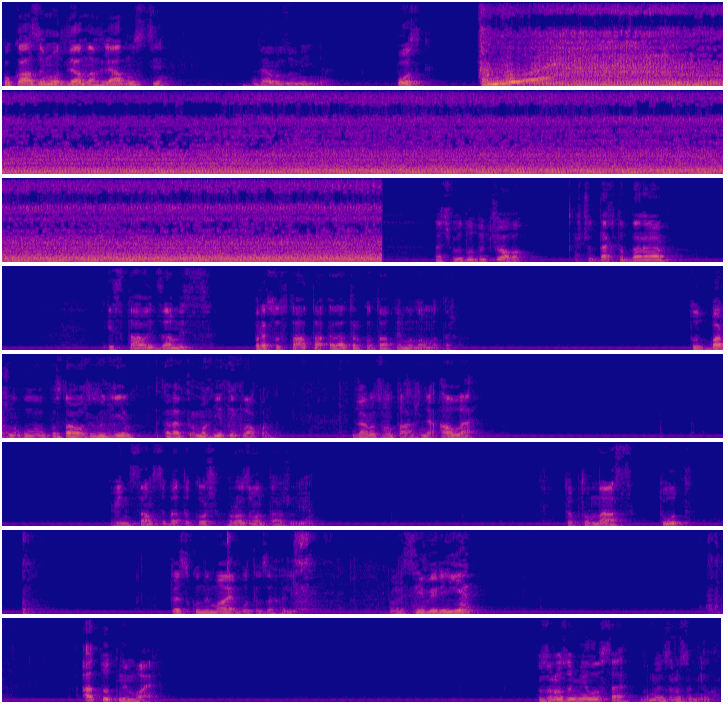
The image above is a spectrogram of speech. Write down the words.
Показуємо для наглядності, для розуміння. Пуск. Значить, веду до чого? Що дехто бере і ставить замість пресостата електроконтактний манометр. Тут бажано було поставити тоді електромагнітний клапан для розвантаження, але він сам себе також розвантажує. Тобто в нас тут тиску не має бути взагалі. В ресівері є, а тут немає. Зрозуміло все? Думаю, зрозуміло.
